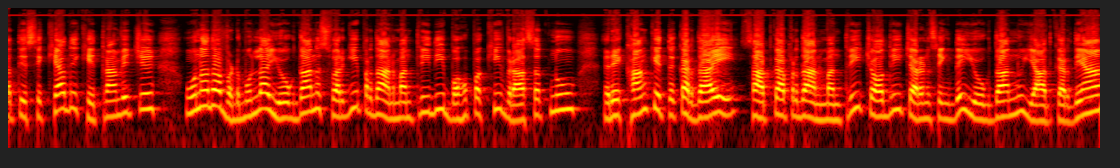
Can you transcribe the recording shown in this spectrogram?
ਅਤੇ ਸਿੱਖਿਆ ਦੇ ਖੇਤਰਾਂ ਵਿੱਚ ਉਹਨਾਂ ਦਾ ਵਡਮੁੱਲਾ ਯੋਗਦਾਨ ਸਵਰਗੀ ਪ੍ਰਧਾਨ ਮੰਤਰੀ ਦੀ ਬਹੁਪੱਖੀ ਵਿਰਾਸਤ ਨੂੰ ਰੇਖਾਂਕਿਤ ਕਰਦਾ ਹੈ ਸਾਬਕਾ ਪ੍ਰਧਾਨ ਮੰਤਰੀ ਚੌਧਰੀ ਚਰਨ ਸਿੰਘ ਦੇ ਯੋਗਦਾਨ ਨੂੰ ਯਾਦ ਕਰਦਿਆਂ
